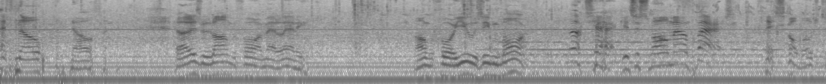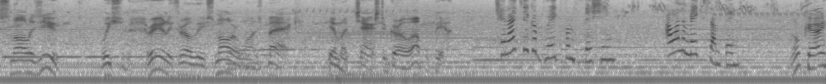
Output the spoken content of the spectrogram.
no, no. No, this was long before I met Lenny. Long before you was even born. Look, Jack, it's a smallmouth bass. It's almost as small as you. We should really throw these smaller ones back. Give them a chance to grow up a bit. Can I take a break from fishing? I want to make something. Okay.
